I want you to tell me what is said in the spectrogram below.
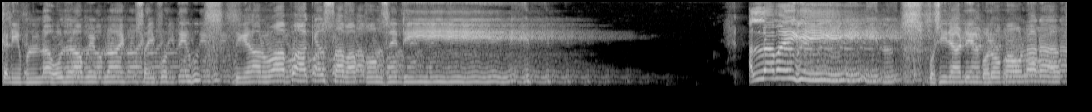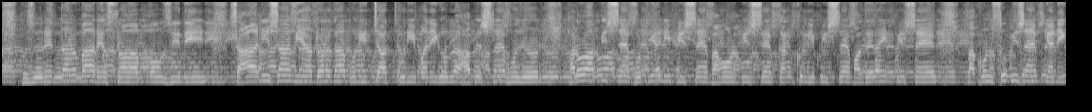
কলিমুল্লাহ হুজরাব ইব্রাহিম সাইফুদ্দিন দিকে আরওয়া পাকে সওয়াব পৌঁছে দিন। আল্লাহ মাইগিন বসিরহাটের বড় মাওলানা হুজুরের দরবারে সওয়াব পৌঁছে দিন। শাহারি সামিয়া দরগাপুরি চাঁদপুরি পানিগোবরা হাফেজ সাহেব হুজুর হাড়োয়া পীর সাহেব ভটিয়ানি পীর সাহেব ভাঙড় পীর সাহেব কানকুনি পীর সাহেব মাঝেরাইন পীর সাহেব বাকুন সুফি সাহেব, ক্যানিং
